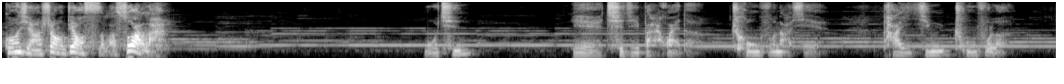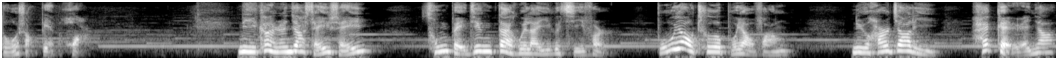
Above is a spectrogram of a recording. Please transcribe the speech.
光想上吊死了算了。”母亲也气急败坏地重复那些他已经重复了多少遍的话。你看人家谁谁从北京带回来一个媳妇儿，不要车不要房，女孩家里。还给人家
